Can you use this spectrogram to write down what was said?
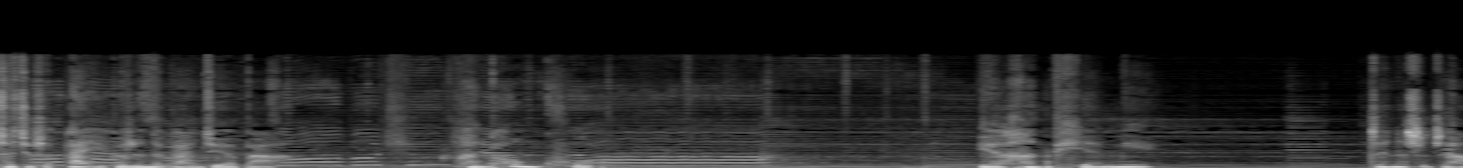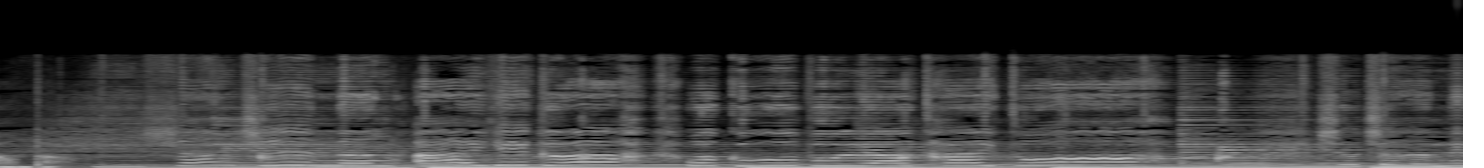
这就是爱一个人的感觉吧。很痛苦，也很甜蜜，真的是这样的。着你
